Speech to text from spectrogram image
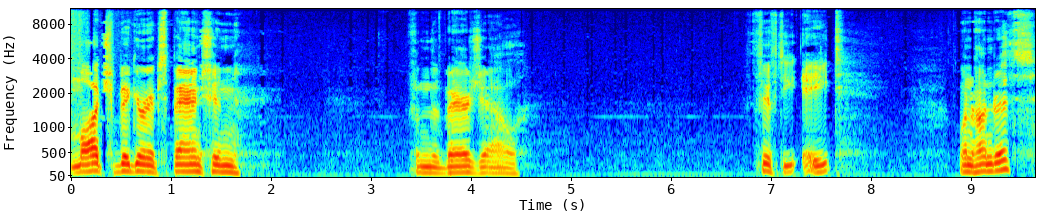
Much bigger expansion from the bare gel 58 one hundredths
